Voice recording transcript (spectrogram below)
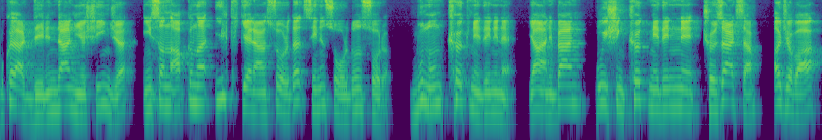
bu kadar derinden yaşayınca insanın aklına ilk gelen soru da senin sorduğun soru. Bunun kök nedeni ne? Yani ben bu işin kök nedenini çözersem acaba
